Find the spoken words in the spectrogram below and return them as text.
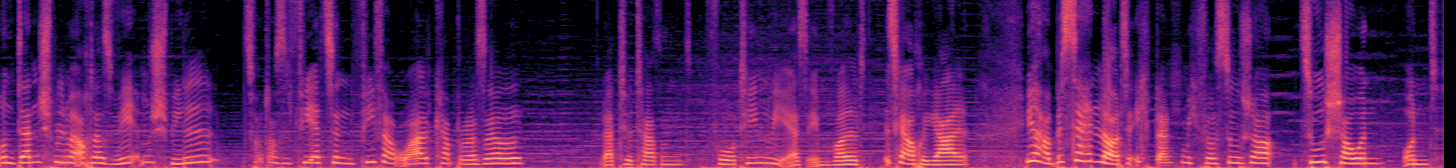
Und dann spielen wir auch das WM-Spiel 2014 FIFA World Cup Brazil oder 2014, wie ihr es eben wollt. Ist ja auch egal. Ja, bis dahin, Leute. Ich bedanke mich fürs Zuschau Zuschauen und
